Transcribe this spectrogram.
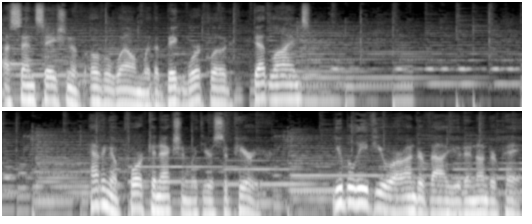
A sensation of overwhelm with a big workload, deadlines, having a poor connection with your superior. You believe you are undervalued and underpaid.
